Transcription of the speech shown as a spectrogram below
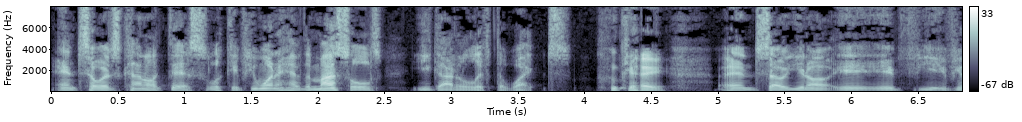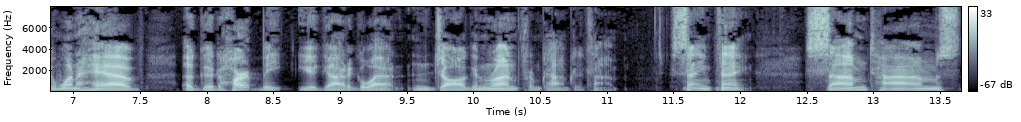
And so it's kind of like this. Look, if you want to have the muscles, you got to lift the weights. Okay. And so, you know, if you, if you want to have a good heartbeat, you got to go out and jog and run from time to time. Same thing. Sometimes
